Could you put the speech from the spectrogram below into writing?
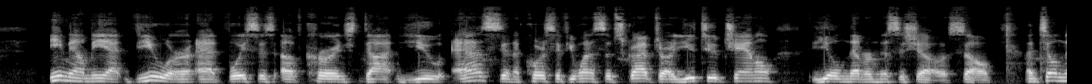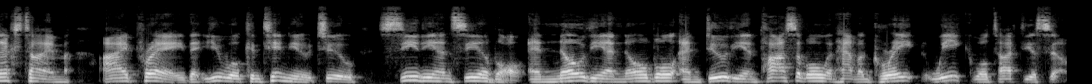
email me at viewer at voicesofcourage.us. And of course, if you want to subscribe to our YouTube channel, you'll never miss a show. So until next time, I pray that you will continue to see the unseeable and know the unknowable and do the impossible and have a great week. We'll talk to you soon.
